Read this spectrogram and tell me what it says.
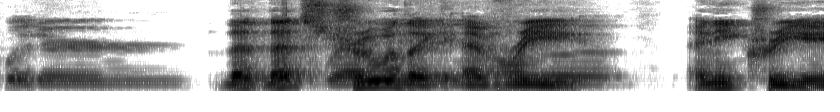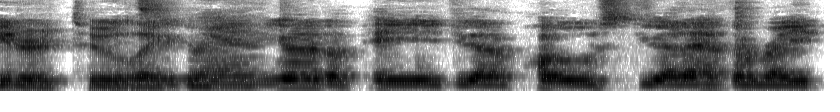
Twitter. That that's true with like every all any creator too. the Like, Yeah. You gotta have a page. You gotta post. You gotta have the right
